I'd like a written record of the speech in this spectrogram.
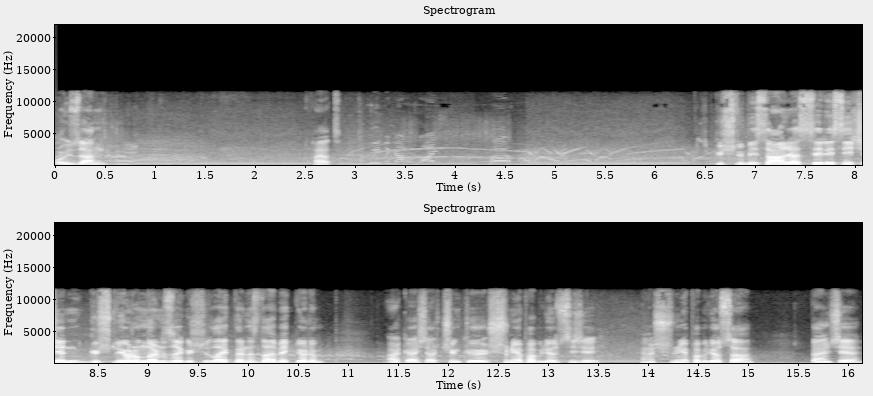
O yüzden hayat. Güçlü bir San Andreas serisi için güçlü yorumlarınızı, güçlü like'larınızı da bekliyorum. Arkadaşlar çünkü şunu yapabiliyor CJ. Yani şunu yapabiliyorsa bence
